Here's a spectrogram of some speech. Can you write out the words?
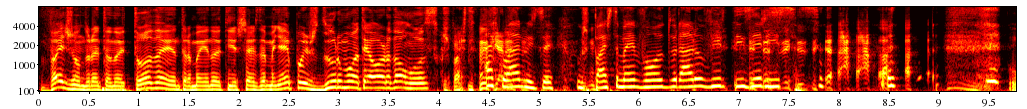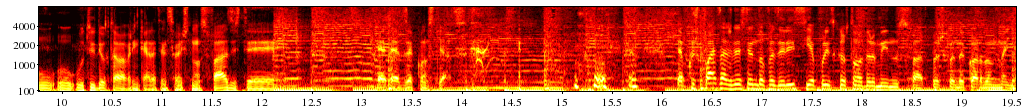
vejam durante a noite toda, entre a meia-noite e as seis da manhã, e depois durmam até a hora do almoço, que os pais também Ah, querem. claro, isso é- os pais também vão adorar ouvir-te dizer isso. Sim, sim. o, o, o tio Diogo estava a brincar, atenção, isto não se faz, isto é. É até desaconselhado. Até porque os pais às vezes tentam fazer isso e é por isso que eles estão a dormir no sofá, depois quando acordam de manhã.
